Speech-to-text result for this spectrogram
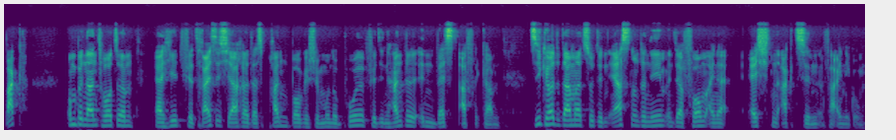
BAC umbenannt wurde, erhielt für 30 Jahre das brandenburgische Monopol für den Handel in Westafrika. Sie gehörte damals zu den ersten Unternehmen in der Form einer echten Aktienvereinigung.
